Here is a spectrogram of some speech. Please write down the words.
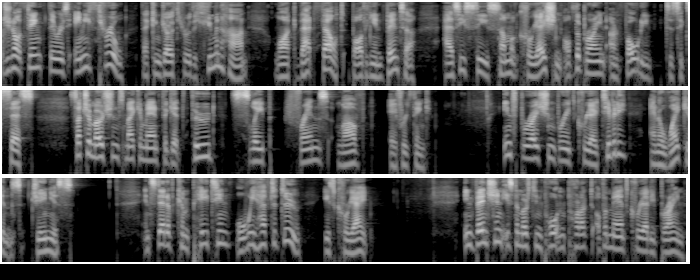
do not think there is any thrill that can go through the human heart like that felt by the inventor as he sees some creation of the brain unfolding to success. Such emotions make a man forget food, sleep, friends, love, everything. Inspiration breeds creativity and awakens genius. Instead of competing, all we have to do is create. Invention is the most important product of a man's creative brain.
